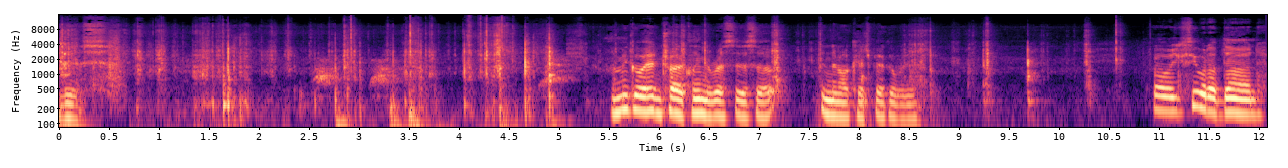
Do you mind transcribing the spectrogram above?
this. Let me go ahead and try to clean the rest of this up, and then I'll catch back over there. Oh, you can see what I've done.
